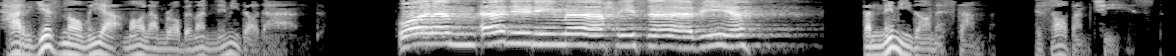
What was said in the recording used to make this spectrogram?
هرگز نامه اعمالم را به من نمی‌دادند. ولم أدر ما حسابيه و نمی‌دانستم حسابم چیست.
